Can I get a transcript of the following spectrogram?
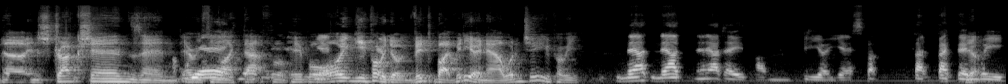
the instructions and everything Yeah, like that yeah, for people? yeah. Or you probably do it vid- by video now, wouldn't you? You probably now now nowadays um video yes but but back then Yeah. we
